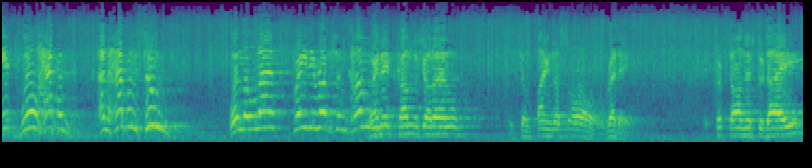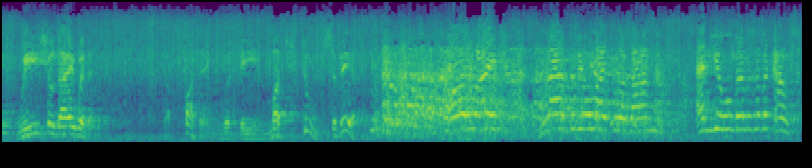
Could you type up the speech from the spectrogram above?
It will happen, and happen soon. When the last great eruption comes. When it comes, Jor-El, it shall find us all ready. If Krypton is to die, we shall die with it. The parting would be much too severe. All right. Laugh if you like, Roseanne. And you, members of the council.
